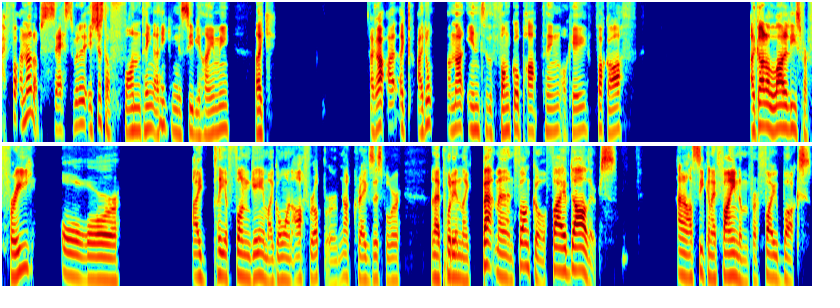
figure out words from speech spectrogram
I I'm not obsessed with it. It's just a fun thing. I think you can see behind me. Like I got I, like I don't I'm not into the Funko Pop thing, okay? Fuck off. I got a lot of these for free or I play a fun game. I go on OfferUp or not Craigslist, but we're, and I put in like Batman Funko, five dollars. And I'll see can I find them for five bucks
